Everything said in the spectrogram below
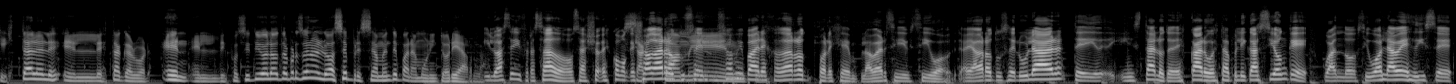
que instala el, el stackerware en el dispositivo de la otra persona lo hace precisamente para monitorearla. Y lo hace disfrazado. O sea, yo, es como que yo agarro tu celular. Sos mi pareja, agarro, por ejemplo, a ver si sigo. Agarro tu celular, te instalo, te descargo esta aplicación que cuando, si vos la ves, dice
